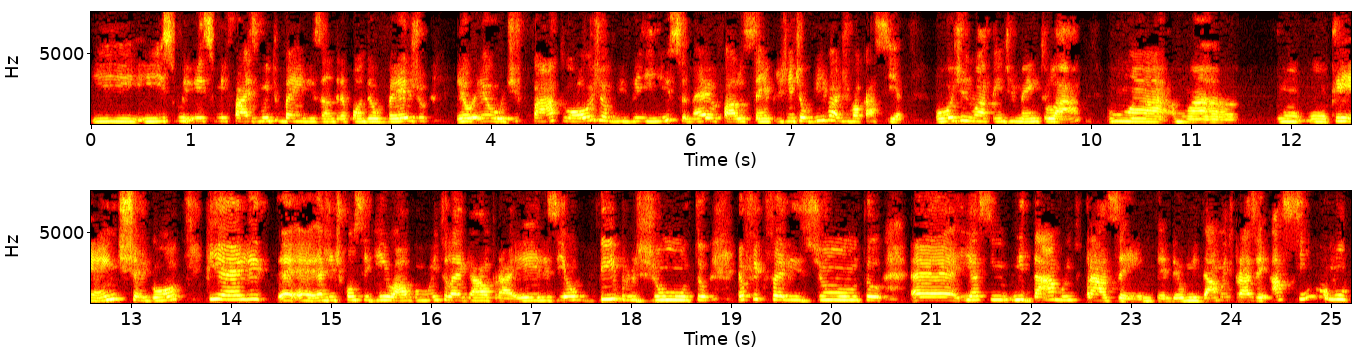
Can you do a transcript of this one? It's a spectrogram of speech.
E, e, isso, isso me faz muito bem, Lisandra, quando eu vejo, eu, eu de fato, hoje eu vivi isso, né? Eu falo sempre, gente, eu vivo a advocacia. Hoje, no atendimento lá, uma, uma, um, um cliente chegou e ele, é, é a gente conseguiu algo muito legal para eles e eu vibro junto, eu fico feliz junto, é, e assim, me dá muito prazer, entendeu? Me dá muito prazer. Assim como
